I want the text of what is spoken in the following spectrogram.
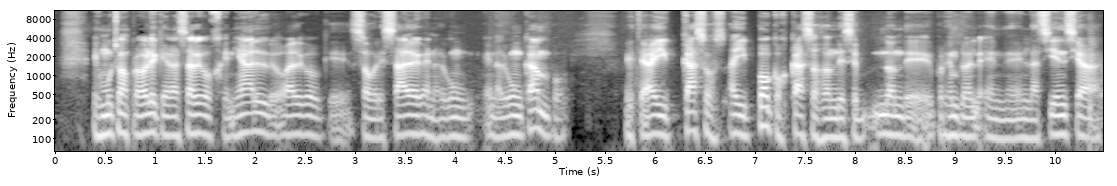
es mucho más probable que hagas algo genial o algo que sobresalga en algún, en algún campo. Este, hay casos, hay pocos casos donde, se, donde por ejemplo, en, la ciencia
